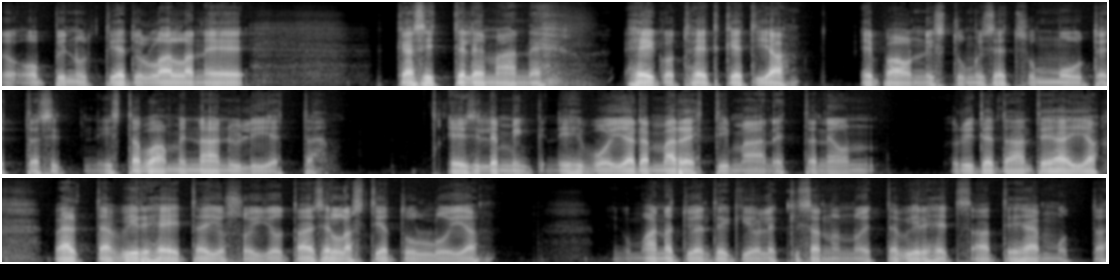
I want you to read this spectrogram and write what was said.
oppinut tietyllä lailla ne käsittelemään ne heikot hetket ja epäonnistumiset sun muut, että sit niistä vaan mennään yli, että ei sille niihin voi jäädä märehtimään, että ne on, yritetään tehdä ja välttää virheitä, jos on jotain sellaista tullut ja niin kuin mä aina työntekijöillekin sanonut, että virheet saa tehdä, mutta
